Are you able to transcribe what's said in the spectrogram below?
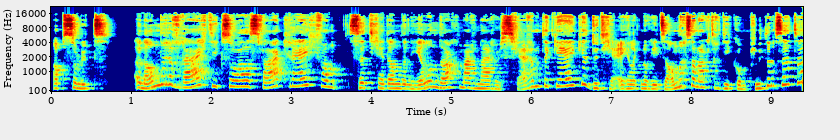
Absoluut. Een andere vraag die ik zo wel eens vaak krijg, van, zit jij dan de hele dag maar naar je scherm te kijken? Doet je eigenlijk nog iets anders dan achter die computer zitten?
